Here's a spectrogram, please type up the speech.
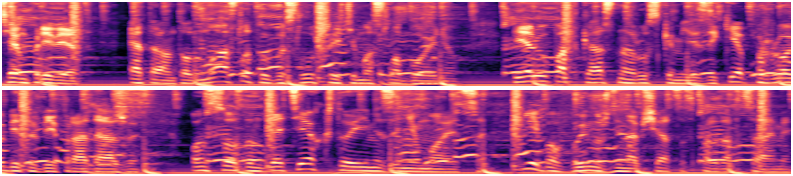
Всем привет! Это Антон Маслов, и вы слушаете «Маслобойню». Первый подкаст на русском языке про B2B продажи. Он создан для тех, кто ими занимается, либо вынужден общаться с продавцами,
